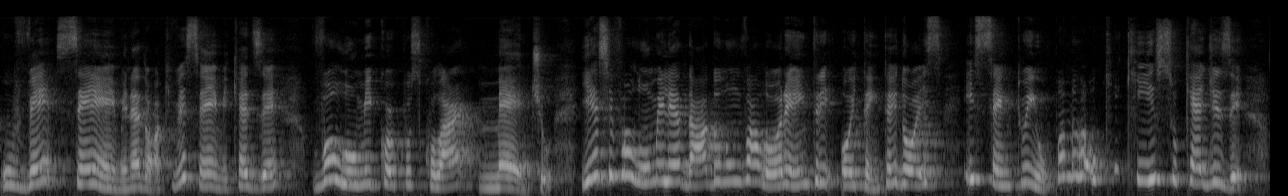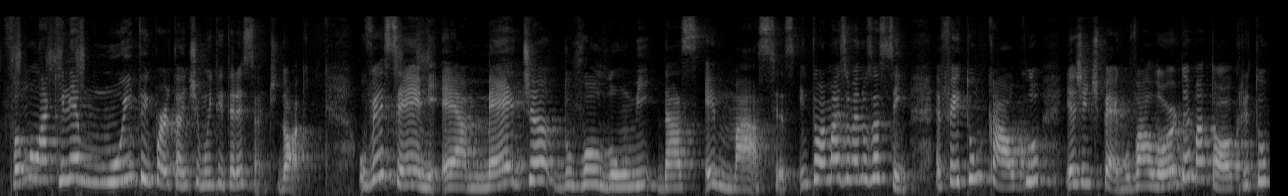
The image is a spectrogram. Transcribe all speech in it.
o VCM, né, Doc? VCM quer dizer volume corpuscular médio. E esse volume ele é dado num valor entre 82 e 101. Pamela, o que, que isso quer dizer? Vamos lá que ele é muito importante e muito interessante, Doc. O VCM é a média do volume das hemácias. Então é mais ou menos assim: é feito um cálculo e a gente pega o valor do hematócrito,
